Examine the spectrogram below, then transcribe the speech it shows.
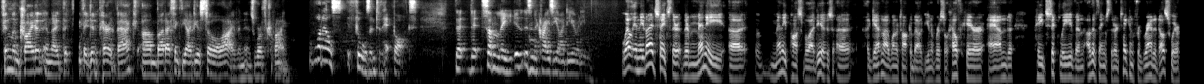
Finland tried it, and I think they did pare it back, um, but I think the idea is still alive and is worth trying. What else falls into that box that, that suddenly isn't a crazy idea anymore? Well, in the United States, there, there are many, uh, many possible ideas. Uh, again, I want to talk about universal health care and paid sick leave and other things that are taken for granted elsewhere.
